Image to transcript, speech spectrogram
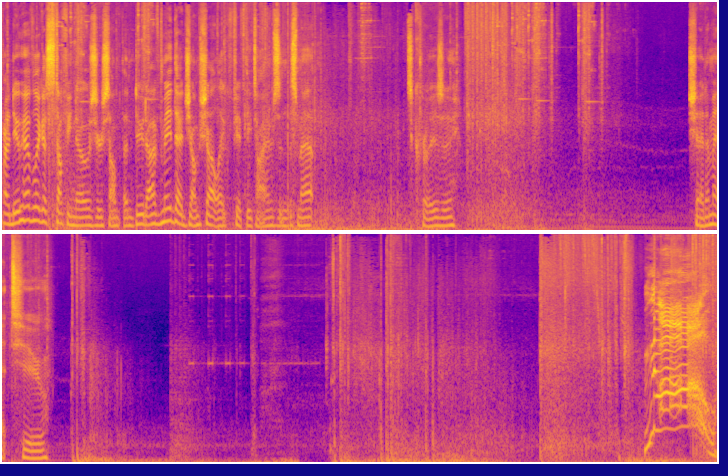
I do have like a stuffy nose or something. Dude, I've made that jump shot like 50 times in this map. It's crazy. Shit, I'm at two. No!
